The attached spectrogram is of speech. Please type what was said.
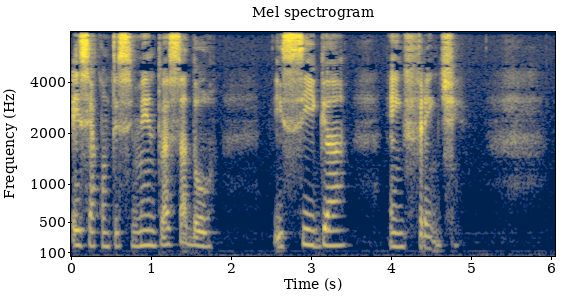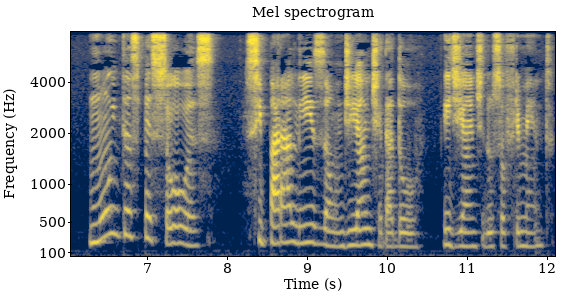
esse acontecimento, essa dor e siga em frente. Muitas pessoas se paralisam diante da dor e diante do sofrimento.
